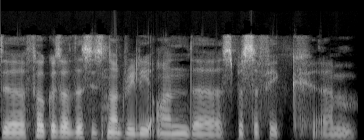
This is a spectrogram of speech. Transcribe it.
the focus of this is not really on the specific um,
